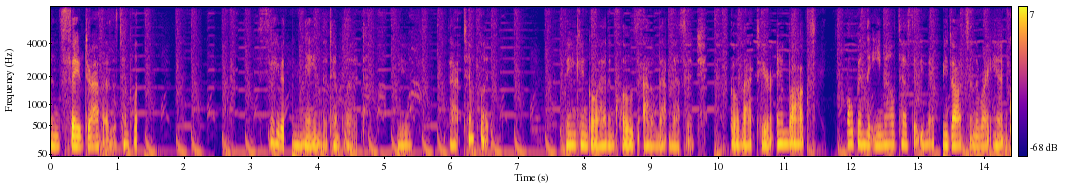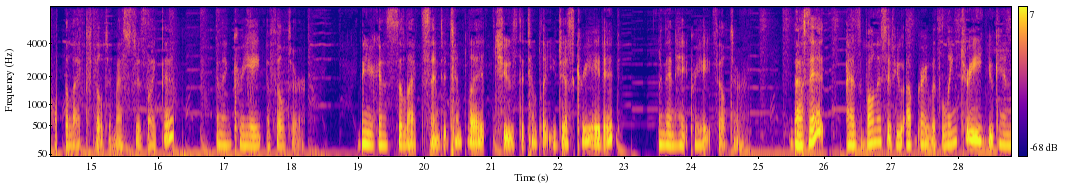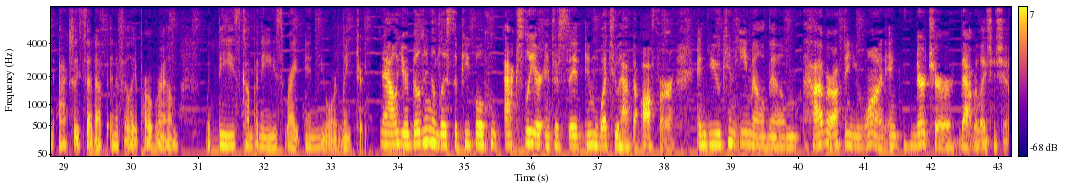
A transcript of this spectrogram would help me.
then save draft as a template. Save it name the template. Use that template. Then you can go ahead and close out of that message. Go back to your inbox, open the email test that you made, three dots in the right hand corner, select filter messages like this, and then create a filter. Then you're going to select send to template, choose the template you just created, and then hit create filter. That's it. As a bonus, if you upgrade with Linktree, you can actually set up an affiliate program with these companies right in your Linktree. Now you're building a list of people who actually are interested in what you have to offer, and you can email them however often you want and nurture that relationship.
